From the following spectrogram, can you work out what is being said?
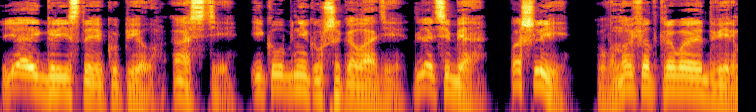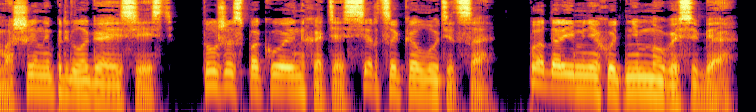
Я игристое купил, Асти, и клубнику в шоколаде. Для тебя. Пошли. Вновь открываю дверь машины, предлагая сесть. Тоже спокоен, хотя сердце колотится. Подари мне хоть немного себя.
